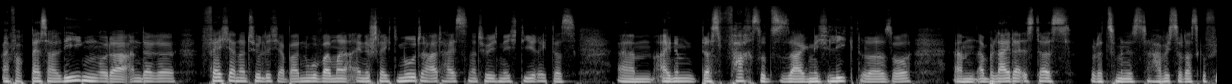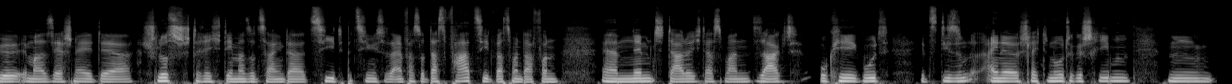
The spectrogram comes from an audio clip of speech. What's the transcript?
einfach besser liegen oder andere Fächer natürlich, aber nur weil man eine schlechte Note hat, heißt es natürlich nicht direkt, dass ähm, einem das Fach sozusagen nicht liegt oder so. Ähm, aber leider ist das oder zumindest habe ich so das Gefühl, immer sehr schnell der Schlussstrich, den man sozusagen da zieht, beziehungsweise einfach so das Fazit, was man davon ähm, nimmt, dadurch, dass man sagt, okay, gut, jetzt diese eine schlechte Note geschrieben, mh, hm,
